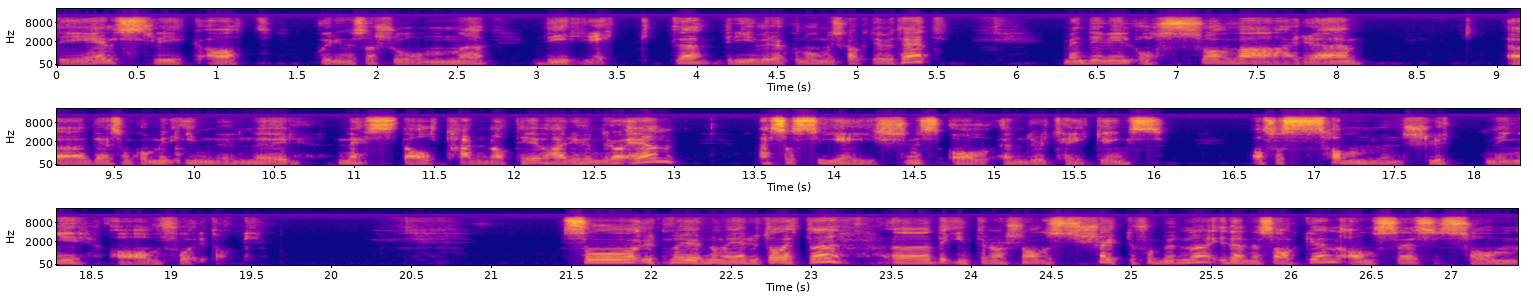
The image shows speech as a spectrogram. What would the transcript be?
dels slik at organisasjonene direkte driver økonomisk aktivitet, men det vil også være uh, det som kommer innunder neste alternativ her i 101, Associations of Undertakings. Altså sammenslutninger av foretak. Så uten å gjøre noe mer ut av dette, uh, Det internasjonale skøyteforbundet i denne saken anses som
